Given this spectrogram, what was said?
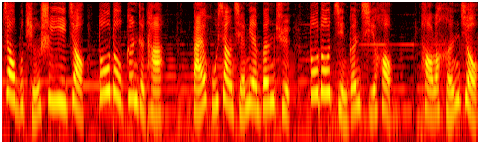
叫不停，示意叫兜兜跟着它。白狐向前面奔去，兜兜紧跟其后。跑了很久，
